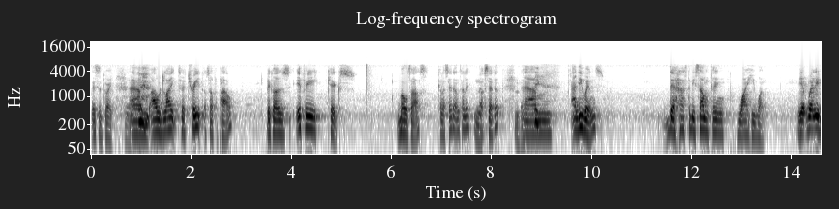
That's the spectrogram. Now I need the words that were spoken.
This is great. Um, I would like to treat myself a Pal because if he kicks Bolt's ass, can I say that on telly? No. I've said it. Um, and he wins. There has to be something why he won. Yeah, well, if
